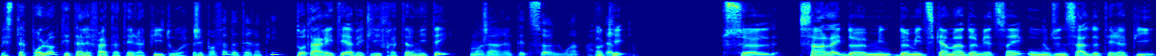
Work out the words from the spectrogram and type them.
Mais c'était pas là que tu es allé faire ta thérapie, toi. j'ai pas fait de thérapie. Toi, t'as arrêté avec les fraternités? Moi, j'ai arrêté de seule. Ouais, OK. seul, sans l'aide d'un médicament, d'un médecin ou d'une salle de thérapie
